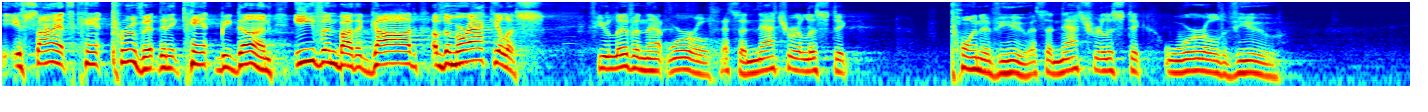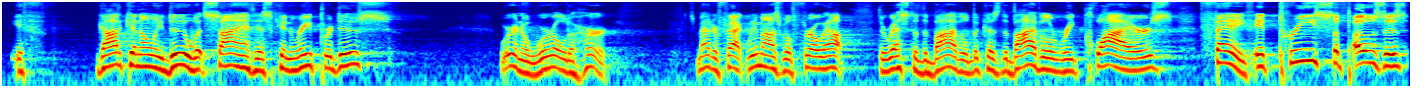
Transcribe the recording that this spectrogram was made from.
if science can't prove it, then it can't be done, even by the God of the miraculous. If you live in that world, that's a naturalistic point of view, that's a naturalistic worldview. If God can only do what scientists can reproduce, we're in a world of hurt. As a matter of fact, we might as well throw out the rest of the Bible because the Bible requires faith. It presupposes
